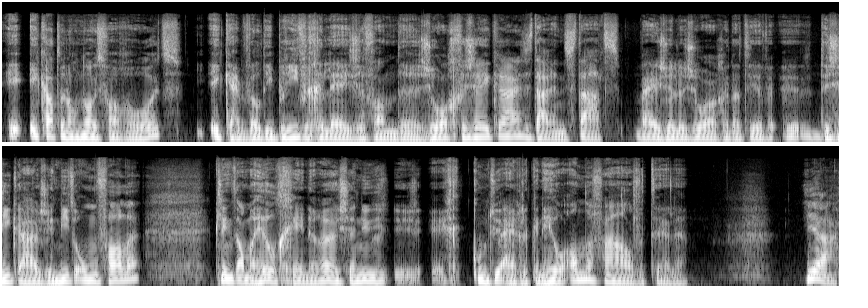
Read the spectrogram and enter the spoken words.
ik had er nog nooit van gehoord. Ik heb wel die brieven gelezen van de zorgverzekeraars. Daarin staat: wij zullen zorgen dat de, de ziekenhuizen niet omvallen. Klinkt allemaal heel genereus. En nu komt u eigenlijk een heel ander verhaal vertellen. Ja,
